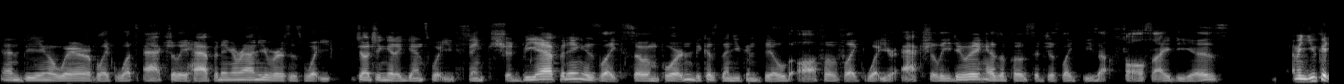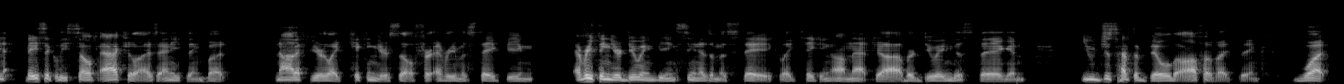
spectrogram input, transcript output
and being aware of like what's actually happening around you versus what you judging it against what you think should be happening is like so important because then you can build off of like what you're actually doing as opposed to just like these uh, false ideas. I mean you can basically self actualize anything but not if you're like kicking yourself for every mistake being everything you're doing being seen as a mistake like taking on that job or doing this thing and you just have to build off of i think what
